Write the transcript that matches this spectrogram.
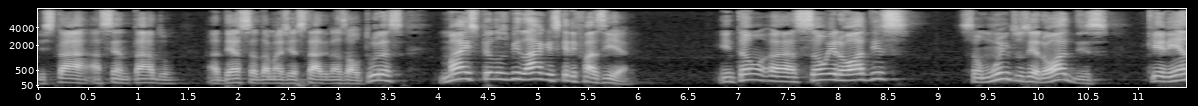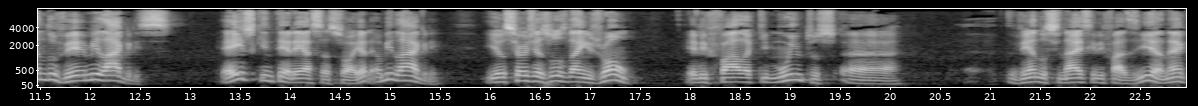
está assentado à destra da majestade nas alturas, mas pelos milagres que ele fazia. Então, uh, são Herodes são muitos Herodes querendo ver milagres. É isso que interessa só, é o milagre. E o Senhor Jesus, lá em João, ele fala que muitos, uh, vendo os sinais que ele fazia, né,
